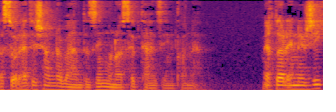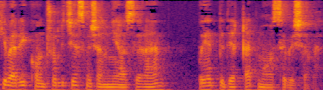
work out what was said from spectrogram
و سرعتشان را به اندازه مناسب تنظیم کنند. مقدار انرژی که برای کنترل جسمشان نیاز دارند باید به دقت محاسبه شود.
